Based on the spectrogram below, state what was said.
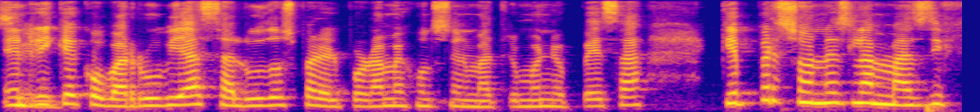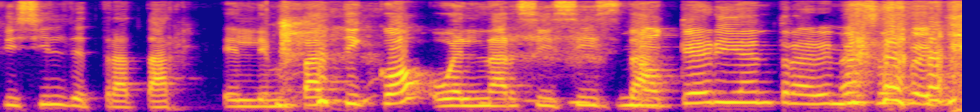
Sí. Enrique Covarrubia, saludos para el programa Juntos en el Matrimonio Pesa. ¿Qué persona es la más difícil de tratar? ¿El empático o el narcisista? No quería entrar en esos detalles.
